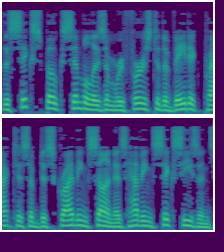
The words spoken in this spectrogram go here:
The six-spoke symbolism refers to the Vedic practice of describing sun as having six seasons,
